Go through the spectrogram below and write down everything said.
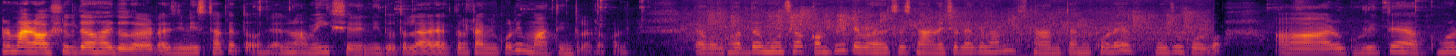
আর মায়ের অসুবিধা হয় দোতলাটা জিনিস থাকে তো, যার জন্য আমিই সেরে নিই। দোতলা আর একতলাটা আমি করি, মা তিনতলাটা করে। দেখো, ঘরদের মোছা কমপ্লিট এবার হচ্ছে স্নানে চলে গেলাম। স্নান টান করে পুজো করব। আর ঘড়িতে এখন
